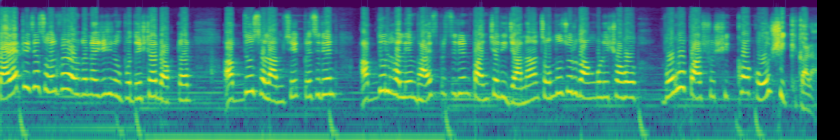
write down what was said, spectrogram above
প্যারা টিচার্স ওয়েলফেয়ার অর্গানাইজেশন উপদেষ্টা doctor Abdul Salam Sheikh, president Abdul Halim, vice president Panchali Jana, Chandrachur Ganguly সহ বহু পার্শ্ব শিক্ষক ও শিক্ষিকারা।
